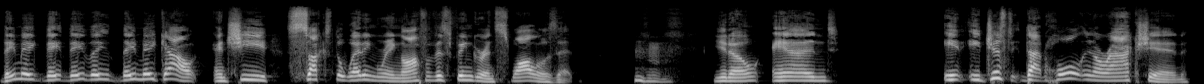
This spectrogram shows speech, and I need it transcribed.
They make they they they they make out, and she sucks the wedding ring off of his finger and swallows it. Mhm. You know, and it it just that whole interaction,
